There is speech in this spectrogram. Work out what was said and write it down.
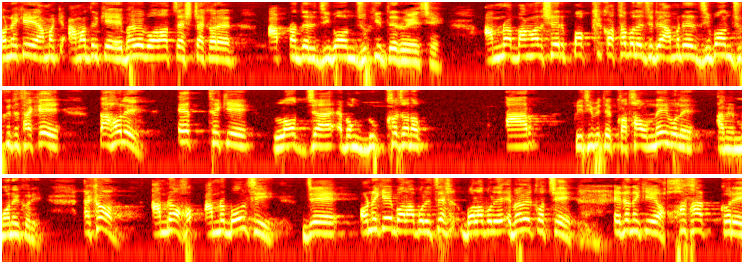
অনেকেই আমাকে, আমাদেরকে এভাবে বলার চেষ্টা করেন, আপনাদের জীবন ঝুঁকিতে রয়েছে। আমরা বাংলাদেশের পক্ষে কথা বলে যদি আমাদের জীবন ঝুঁকিতে থাকে, তাহলে এর থেকে লজ্জা এবং দুঃখজনক আর পৃথিবীতে কথাও নেই বলে আমি মনে করি। এখন আমরা আমরা বলছি যে অনেকেই বলা বলি বলা বলে এভাবে করছে, এটা নাকি হঠাৎ করে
